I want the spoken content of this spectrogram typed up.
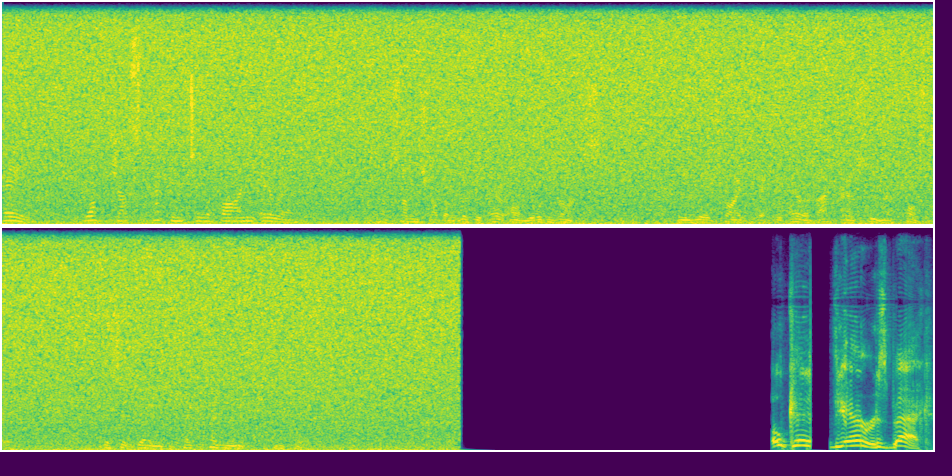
Hey, what just happened to a Barney error? have some trouble with the error on your device. We will try to get the error back as soon as possible. This is going to take 10 minutes to complete. Okay, the error is back.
